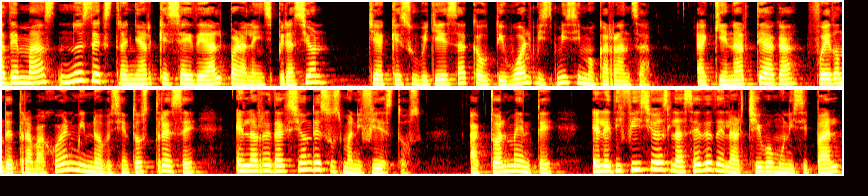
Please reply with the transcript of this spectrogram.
Además, no es de extrañar que sea ideal para la inspiración, ya que su belleza cautivó al mismísimo Carranza, a quien Arteaga fue donde trabajó en 1913 en la redacción de sus manifiestos. Actualmente, el edificio es la sede del archivo municipal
